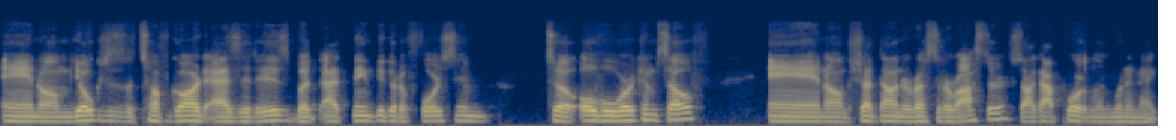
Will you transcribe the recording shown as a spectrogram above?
And um, Jokic is a tough guard as it is, but I think they're gonna force him to overwork himself and um, shut down the rest of the roster. So I got Portland winning that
